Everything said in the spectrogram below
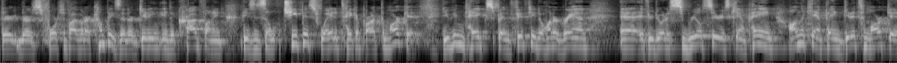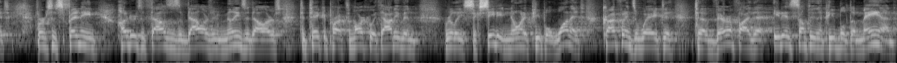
there, there's Fortune 500 companies that are getting into crowdfunding because it's the cheapest way to take a product to market. You can take spend 50 to 100 grand uh, if you're doing a real serious campaign on the campaign, get it to market versus spending hundreds of thousands of dollars and millions of dollars to take a product to market without even really succeeding, knowing if people want it. Crowdfunding is a way to, to verify that it is something that people demand.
